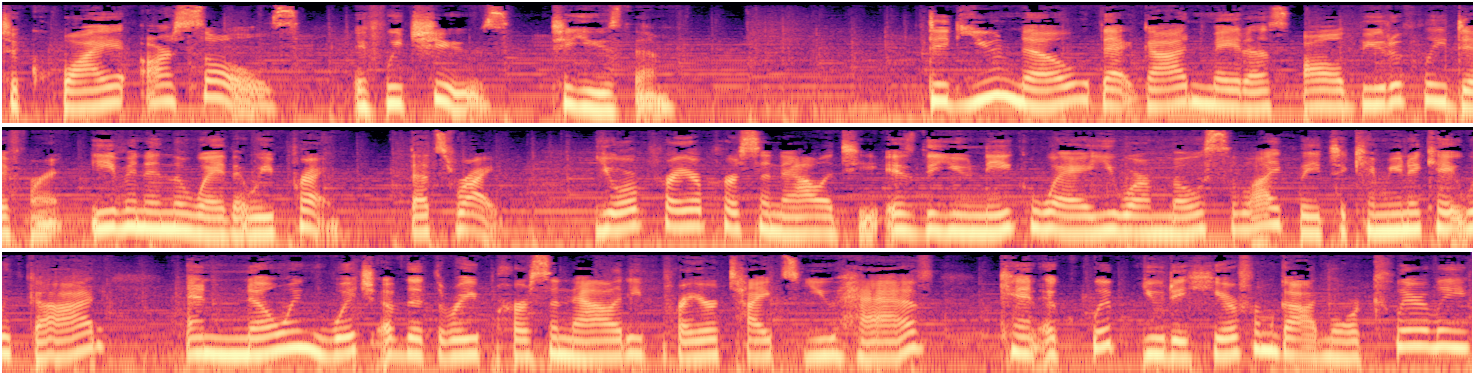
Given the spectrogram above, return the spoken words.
to quiet our souls if we choose to use them. Did you know that God made us all beautifully different, even in the way that we pray? That's right. Your prayer personality is the unique way you are most likely to communicate with God, and knowing which of the three personality prayer types you have can equip you to hear from God more clearly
